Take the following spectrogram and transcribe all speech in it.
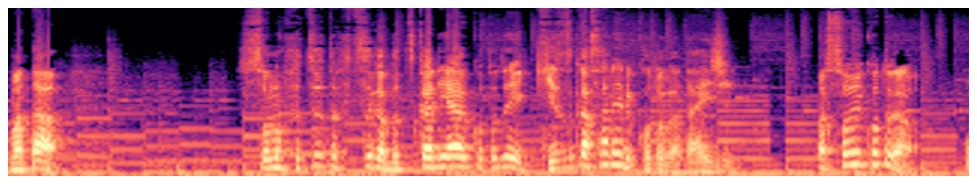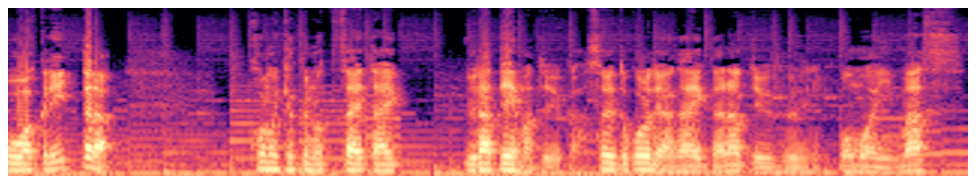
また、その普通と普通がぶつかり合うことで気づかされることが大事。まあ、そういうことが大枠で言ったら、この曲の伝えたい裏テーマというか、そういうところではないかなというふうに思います。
